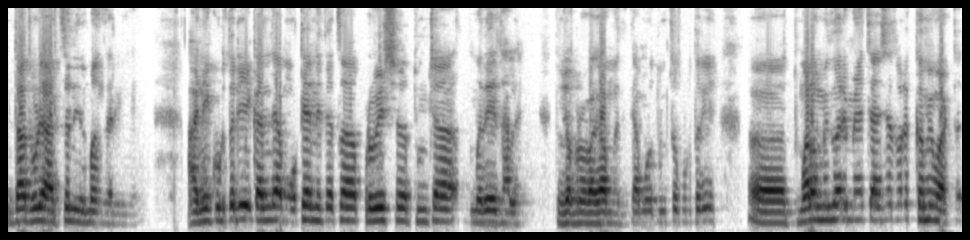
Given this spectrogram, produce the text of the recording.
माणिकरावांचा थोडी अडचण निर्माण झालेली आहे. आणि कुठतरी एखाद्या मोठ्या नेत्याचा प्रवेश तुमच्या मध्ये झालाय तुमच्या प्रभागामध्ये. त्यामुळे तुमचं कुठतरी तुम्हाला उमेदवारी मिळण्याचे चान्सेस थोडे कमी वाटतात.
